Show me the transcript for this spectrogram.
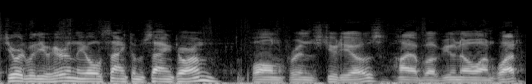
Stewart with you here in the old Sanctum Sanctorum, the Palm Fringe Studios, high above you know on what.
